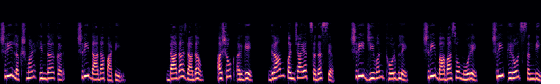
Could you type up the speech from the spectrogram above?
श्री लक्ष्मण हिंदळकर श्री दादा पाटील. दादा जाधव अशोक अर्गे ग्रामपंचायत सदस्य श्री जीवन थोरबले श्री बाबासो मोरे श्री फिरोज संदी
